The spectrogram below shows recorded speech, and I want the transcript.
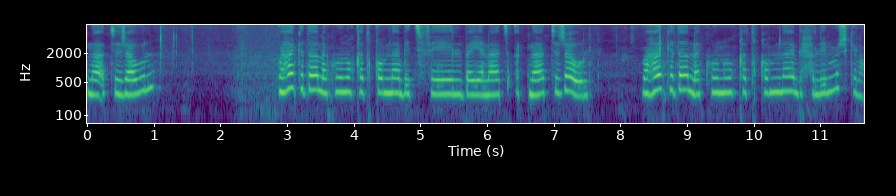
أثناء التجاول. وهكذا نكون قد قمنا بتفعيل البيانات أثناء التجاول. وهكذا نكون قد قمنا بحل المشكلة.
